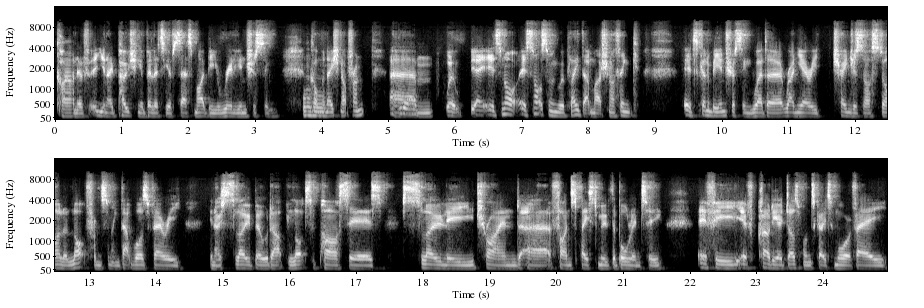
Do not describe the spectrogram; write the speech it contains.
kind of you know poaching ability of Sess might be a really interesting combination up front. Um, Well, it's not it's not something we've played that much, and I think it's going to be interesting whether Ranieri changes our style a lot from something that was very you know slow build up, lots of passes, slowly try and uh, find space to move the ball into. If he if Claudio does want to go to more of a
